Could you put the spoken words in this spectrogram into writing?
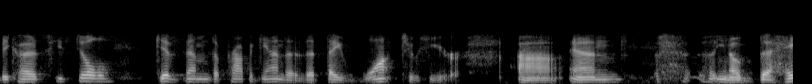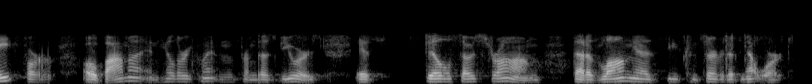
because he still gives them the propaganda that they want to hear. Uh, and you know the hate for Obama and Hillary Clinton from those viewers is still so strong that as long as these conservative networks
